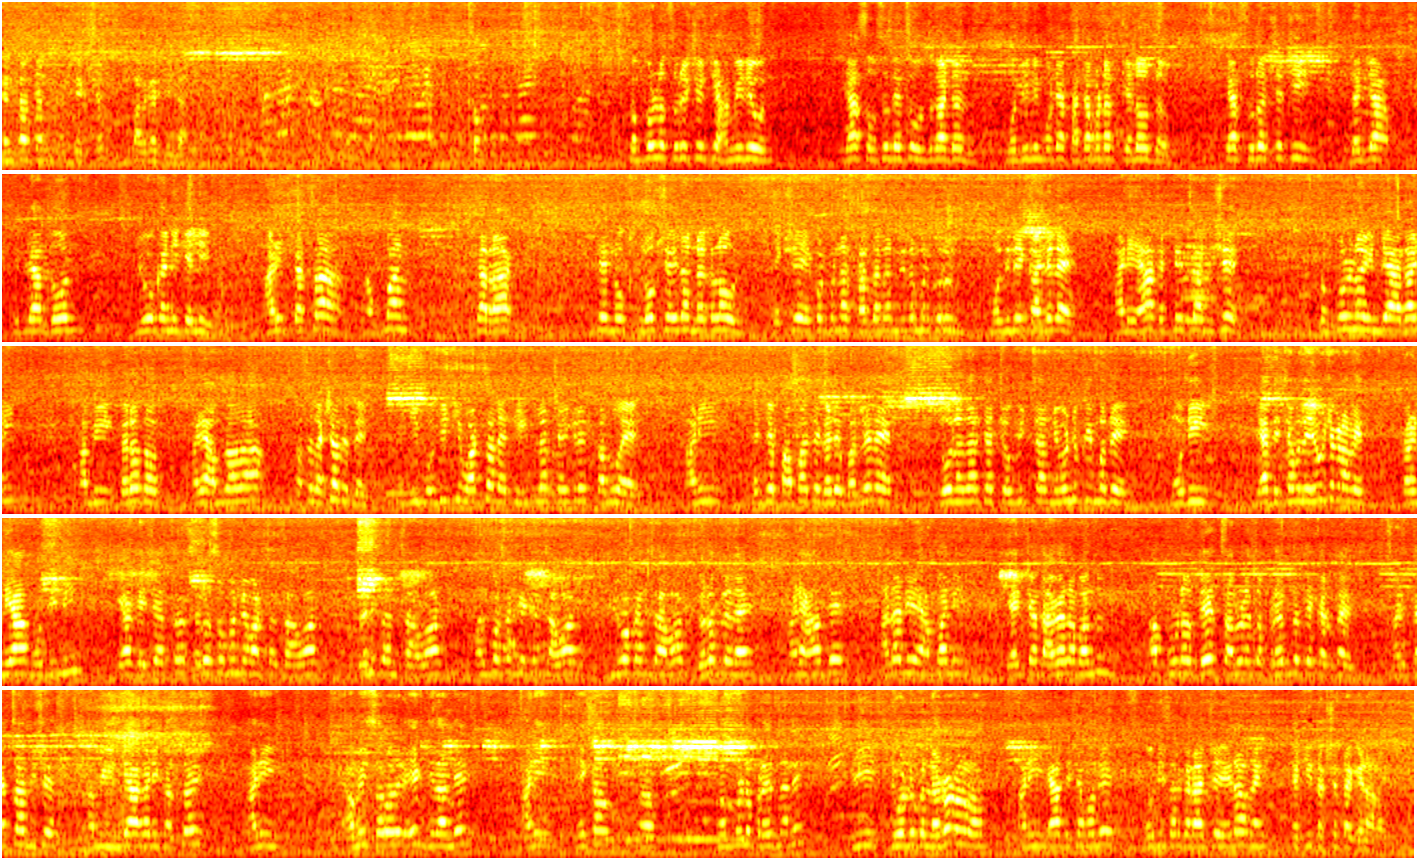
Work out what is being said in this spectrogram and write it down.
जनता दल अध्यक्ष पालघर जिल्हा. सं- संपूर्ण सुरक्षेची हमी देऊन ज्या संसदेचं उद्घाटन मोदींनी मोठ्या थाटामाटात केलं होतं त्या सुरक्षेची दर्जा तिथल्या दोन युवकांनी केली आणि त्याचा अपमानचा राग तिथे लोक लोकशाहीला नख लावून एकशे एकोणपन्नास खासदारांना निलंबन करून मोदींनी काढलेला आहे. आणि ह्या घटनेचा निषेध संपूर्ण इंडिया आघाडी आम्ही करत आहोत. आणि आम्हाला असं लक्षात येतं आहे की जी मोदीची वाटचाल आहे ती हिटलरशाहीकडे चालू आहे. आणि त्यांचे पापाचे घडे भरलेले आहेत. दोन हजारच्या चोवीसच्या निवडणुकीमध्ये मोदी या देशामध्ये येऊ शकणार आहेत. कारण या मोदींनी या देशातलं सर्वसामान्य माणसाचा आवाज दलितांचा आवाज अल्पसंख्याकांचा आवाज युवकांचा आवाज घडवलेला आहे. आणि हा देश अडाणी अंबानी यांच्या दाव्याला बांधून हा पूर्ण देश चालवण्याचा प्रयत्न ते करतायत. आणि त्याचा निषेध आम्ही इंडिया आघाडी करतोय. आणि आम्ही सर्वजण एक दिलाने आणि एका संपूर्ण प्रयत्नाने ही निवडणूक लढवणार आहोत आणि या देशामध्ये मोदी सरकार राज्य येणार नाही याची दक्षता घेणार आहोत.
